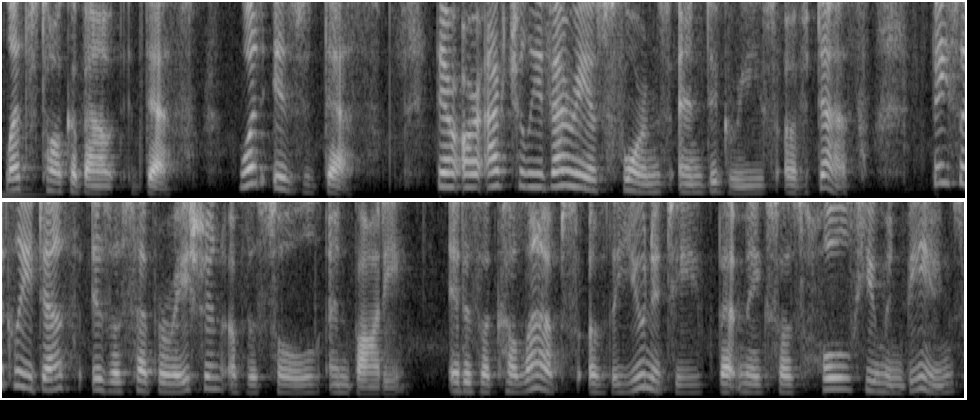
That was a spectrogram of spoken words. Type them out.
let's talk about death. What is death? There are actually various forms and degrees of death. Basically, death is a separation of the soul and body. It is a collapse of the unity that makes us whole human beings,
